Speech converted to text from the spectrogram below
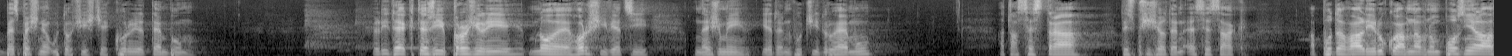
bezpečné útočiště, Curie Tempum. Lidé, kteří prožili mnohé horší věci, než my jeden vůči druhému. A ta sestra, když přišel ten SSák a podávali ruku a v nom pozněla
